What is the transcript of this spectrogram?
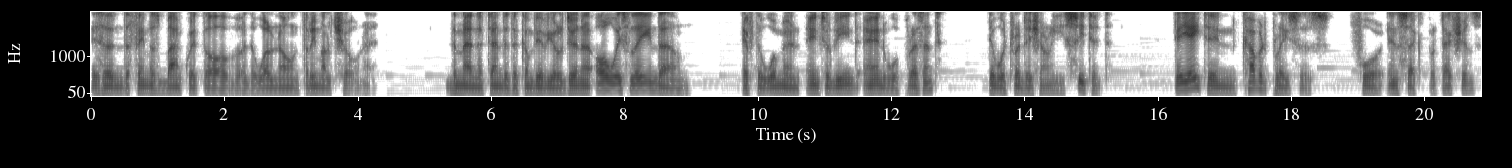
is in the famous banquet of the well known Trimalcione. The men attended the convivial dinner always laying down. If the women intervened and were present, they were traditionally seated. They ate in covered places for insect protections,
